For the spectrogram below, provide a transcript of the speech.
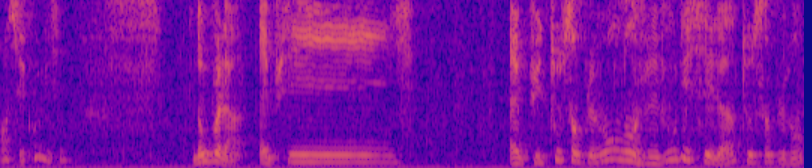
Oh, c'est cool ici. Donc voilà. Et puis. Et puis tout simplement, non, je vais vous laisser là, tout simplement.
